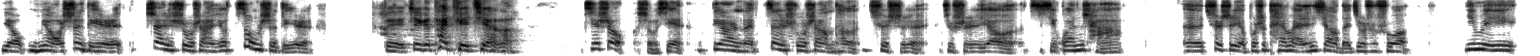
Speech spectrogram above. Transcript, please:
要藐视敌人，战术上要重视敌人。对，这个太贴切了。接受，首先，第二呢，战术上头确实就是要仔细观察，呃，确实也不是开玩笑的，就是说，因为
